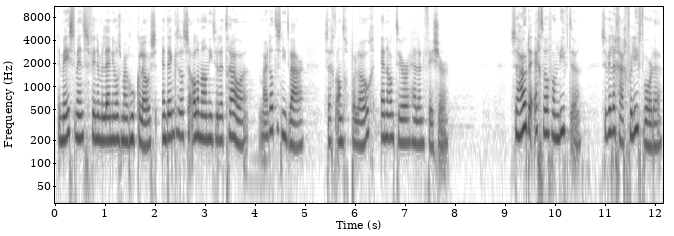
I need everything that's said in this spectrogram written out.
De meeste mensen vinden millennials maar roekeloos en denken dat ze allemaal niet willen trouwen. Maar dat is niet waar, zegt antropoloog en auteur Helen Fisher. Ze houden echt wel van liefde. Ze willen graag verliefd worden.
